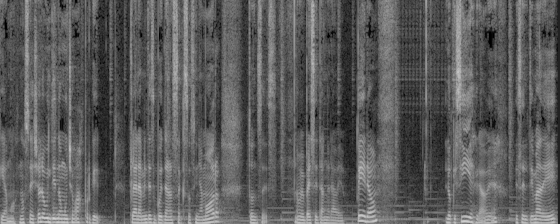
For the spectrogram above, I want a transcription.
digamos, no sé, yo lo entiendo mucho más porque claramente se puede tener sexo sin amor, entonces no me parece tan grave. Pero lo que sí es grave es el tema de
